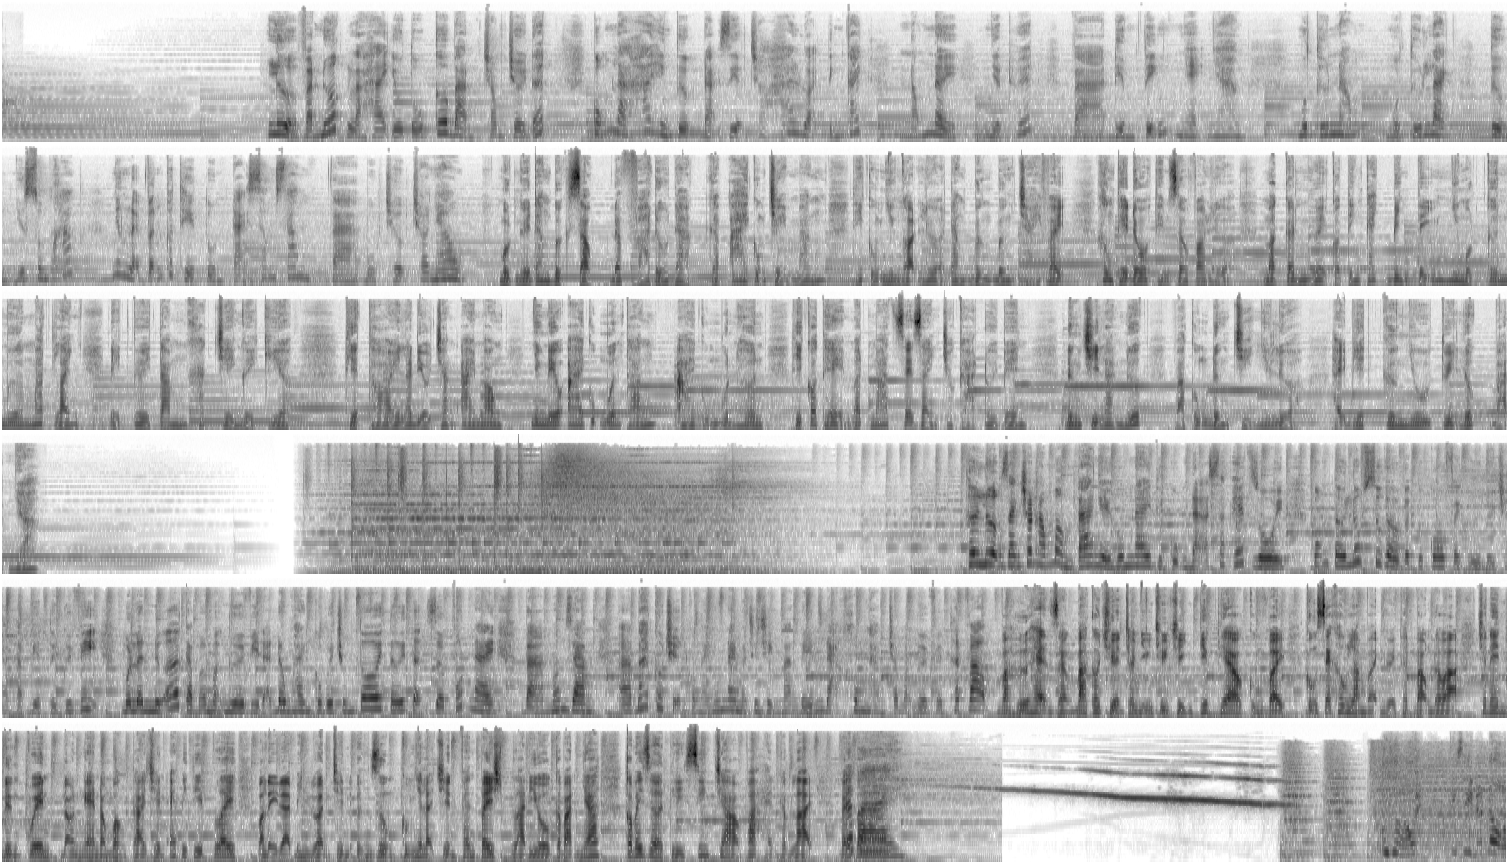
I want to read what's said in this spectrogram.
Lửa và nước là hai yếu tố cơ bản trong trời đất, cũng là hai hình tượng đại diện cho hai loại tính cách nóng nảy, nhiệt huyết và điềm tĩnh, nhẹ nhàng. Một thứ nóng, một thứ lạnh, tưởng như xung khắc nhưng lại vẫn có thể tồn tại song song và bổ trợ cho nhau. Một người đang bực dọc, đập phá đồ đạc, gặp ai cũng chửi mắng thì cũng như ngọn lửa đang bừng bừng cháy vậy. Không thể đổ thêm dầu vào lửa mà cần người có tính cách bình tĩnh như một cơn mưa mát lành để tưới tắm khắc chế người kia. Thiệt thòi là điều chẳng ai mong, nhưng nếu ai cũng muốn thắng, ai cũng muốn hơn thì có thể mất mát sẽ dành cho cả đôi bên. Đừng chỉ là nước và cũng đừng chỉ như lửa, hãy biết cương nhu tùy lúc bạn nhé. Thời lượng dành cho nóng bỏng tai ngày hôm nay thì cũng đã sắp hết rồi. Cũng tới lúc Sugar và Tuko phải gửi lời chào tạm biệt tới quý vị. Một lần nữa cảm ơn mọi người vì đã đồng hành cùng với chúng tôi tới tận giờ phút này và mong rằng à, ba câu chuyện của ngày hôm nay mà chương trình mang đến đã không làm cho mọi người phải thất vọng. Và hứa hẹn rằng ba câu chuyện trong những chương trình tiếp theo cũng vậy cũng sẽ không làm mọi người thất vọng đâu ạ. Cho nên đừng quên đón nghe nóng bỏng tai trên FPT Play và để lại bình luận trên ứng dụng cũng như là trên fanpage Radio các bạn nhé. Còn bây giờ thì xin chào và hẹn gặp lại. Bye bye. Bye bye.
